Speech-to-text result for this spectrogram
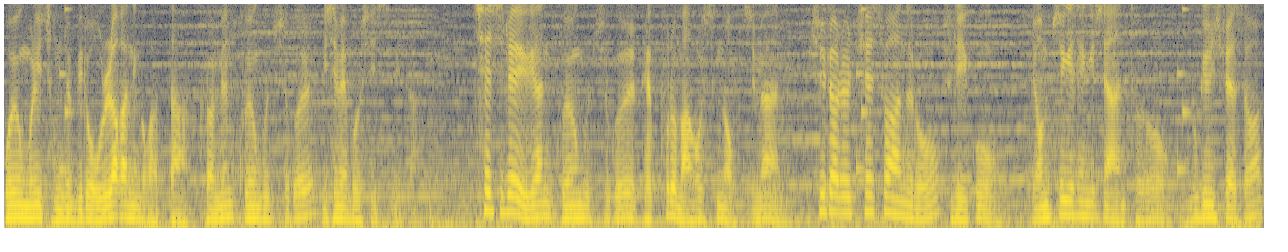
보형물이 점점 위로 올라가는 것 같다. 그러면 구형구축을 의심해 볼 수 있습니다. 체질에 의한 구형구축을 100% 막을 수는 없지만 출혈을 최소한으로 줄이고 염증이 생기지 않도록 무균실에서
